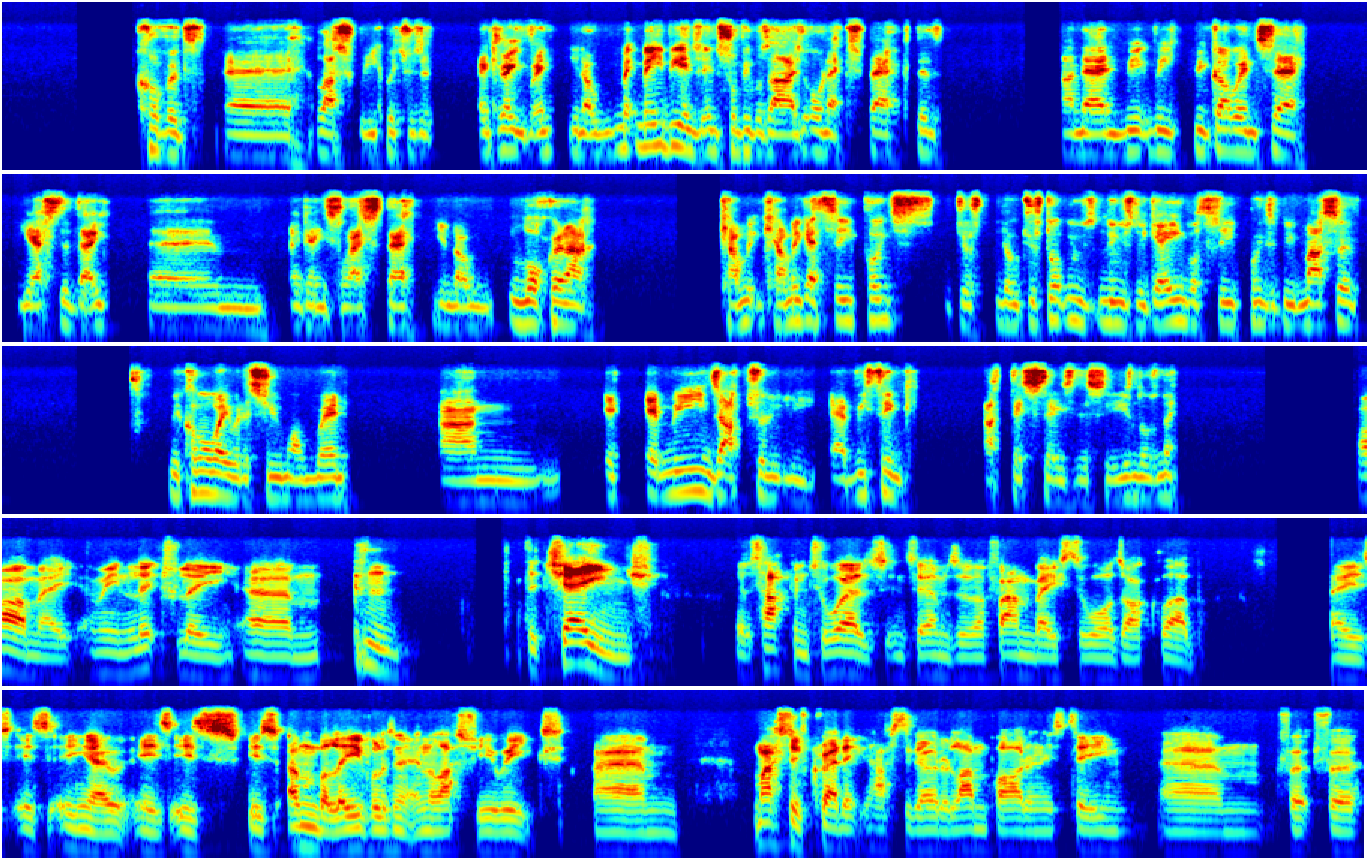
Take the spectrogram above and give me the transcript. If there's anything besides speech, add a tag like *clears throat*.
covered uh, last week, which was a, a great win. You know, maybe in, in some people's eyes unexpected, and then we, we, we go into yesterday um, against Leicester, you know, looking at can we can we get three points? Just you know, just don't lose, lose the game, but three points would be massive. We come away with a two-one win, and it, it means absolutely everything at this stage of the season, doesn't it? Oh, mate! I mean, literally, um, *clears throat* the change that's happened to us in terms of a fan base towards our club is is you know is is is unbelievable, isn't it? In the last few weeks, um, massive credit has to go to Lampard and his team um, for for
